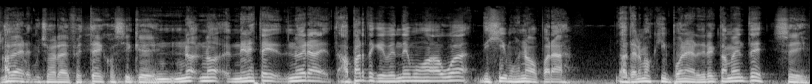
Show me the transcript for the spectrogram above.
A ver. Muchas horas de festejo, así que. no, no, en este, no era, aparte que vendemos agua, dijimos, no, pará, la tenemos que imponer directamente. Sí.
